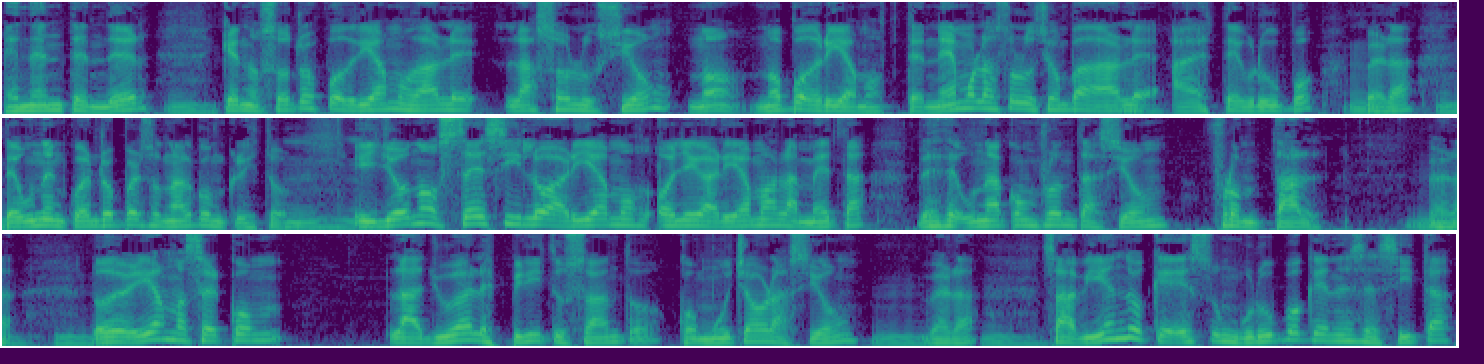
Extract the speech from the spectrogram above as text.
en entender que nosotros podríamos darle la solución, no, no podríamos, tenemos la solución para darle a este grupo, ¿verdad? De un encuentro personal con Cristo. Y yo no sé si lo haríamos o llegaríamos a la meta desde una confrontación frontal, ¿verdad? Lo deberíamos hacer con la ayuda del Espíritu Santo, con mucha oración, ¿verdad? Sabiendo que es un grupo que necesita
